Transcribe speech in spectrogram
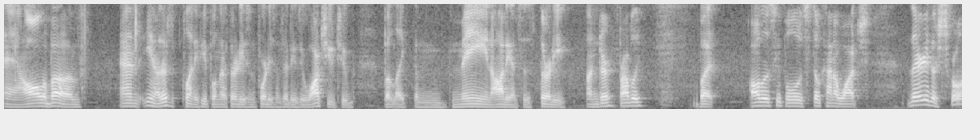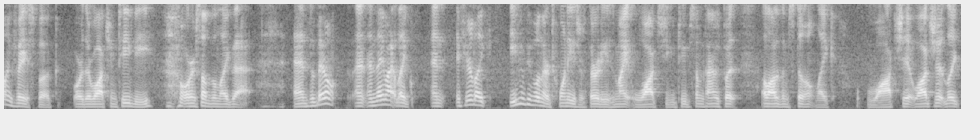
and all above and you know there's plenty of people in their 30s and 40s and 50s who watch YouTube, but like the main audience is 30 under probably. But all those people still kind of watch they're either scrolling Facebook or they're watching TV or something like that. And so they don't and, and they might like and if you're like even people in their 20s or 30s might watch YouTube sometimes, but a lot of them still don't like watch it, watch it. Like,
